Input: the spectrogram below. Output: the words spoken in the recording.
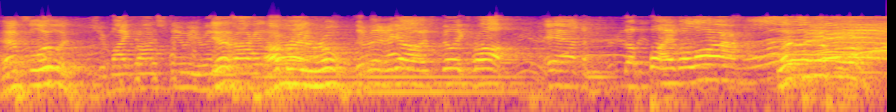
Absolutely. Is your mic on, Stu? You ready Yes, to rock it? I'm ready to roll. They're ready to go. It's Billy Croft and the Five Alarm. Let's hear it.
